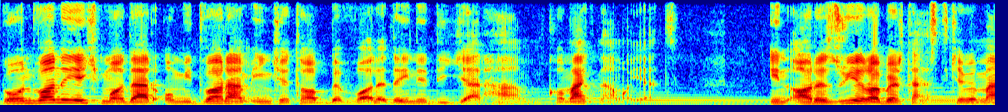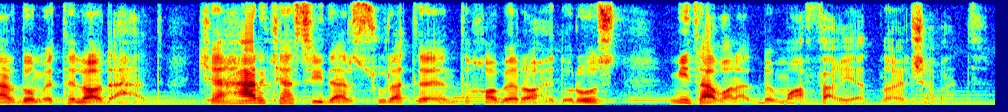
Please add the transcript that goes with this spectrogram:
به عنوان یک مادر امیدوارم این کتاب به والدین دیگر هم کمک نماید. این آرزوی رابرت است که به مردم اطلاع دهد که هر کسی در صورت انتخاب راه درست می تواند به موفقیت نائل شود.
